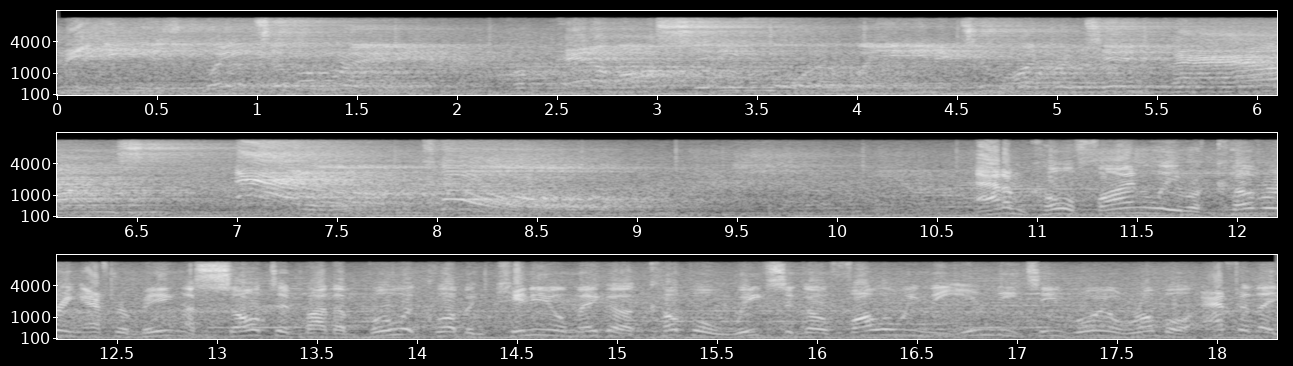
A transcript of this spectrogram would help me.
Making his way to the ring from Panama City, Florida, weighing in at 210 pounds, Adam Cole finally recovering after being assaulted by the Bullet Club and Kenny Omega a couple weeks ago following the MDT Royal Rumble after they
